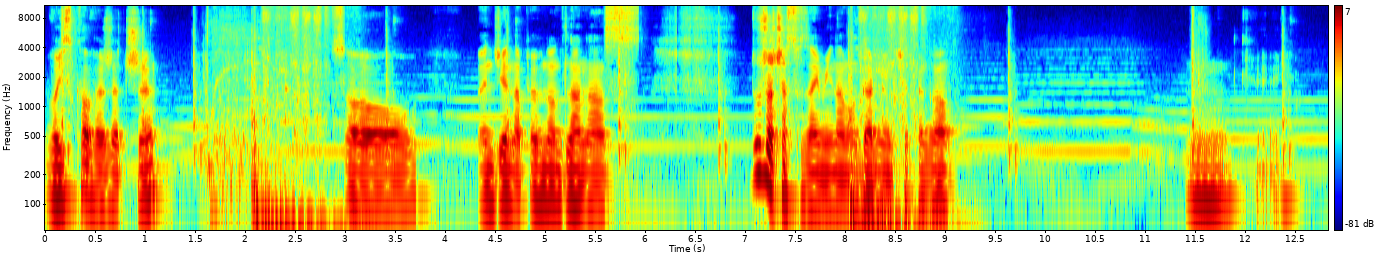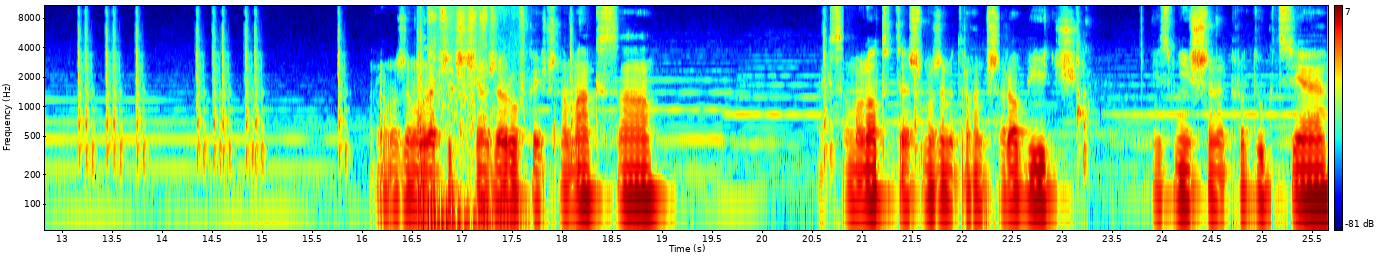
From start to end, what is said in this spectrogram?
wojskowe rzeczy. Co będzie na pewno dla nas dużo czasu zajmie nam ogarnięcie tego. Okej. Okay. Możemy ulepszyć ciężarówkę już na maksa. Tak, samoloty też możemy trochę przerobić. I zmniejszymy produkcję.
